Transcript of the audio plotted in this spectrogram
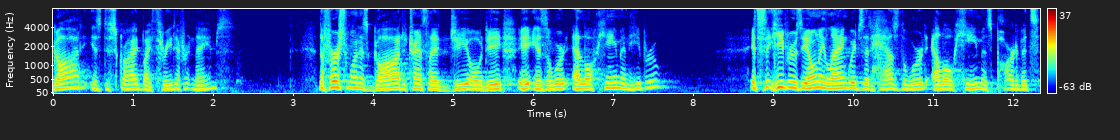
God is described by three different names. The first one is God, translated G O D, is the word Elohim in Hebrew. It's the, Hebrew is the only language that has the word Elohim as part of its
